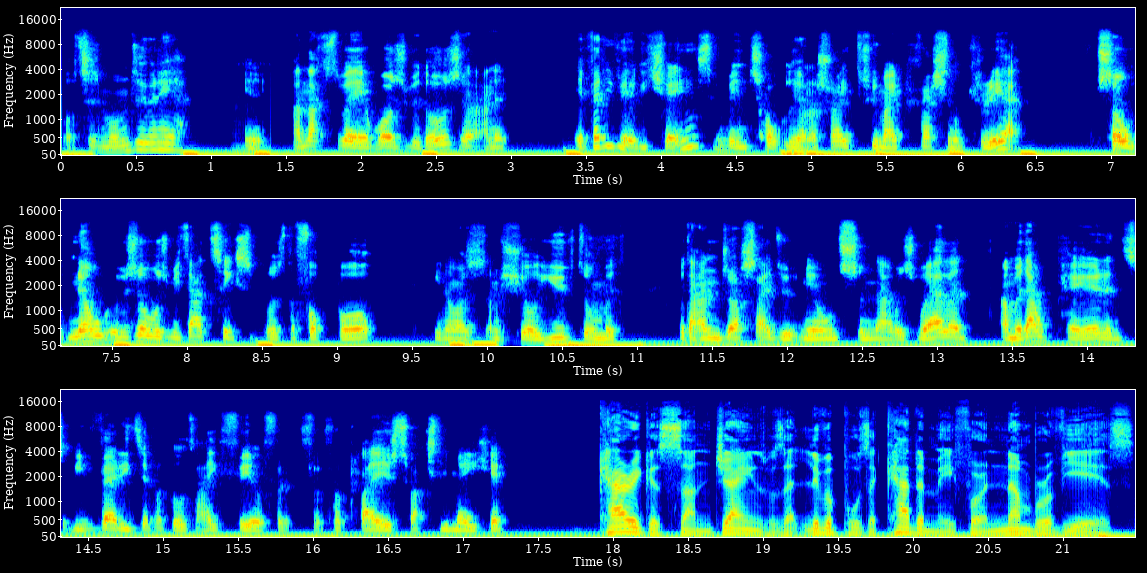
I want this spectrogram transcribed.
what's his mum doing here? Mm. And that's the way it was with us. And it, it very rarely changed, being totally honest, right through my professional career. So, no, it was always my dad takes was the football, you know, as I'm sure you've done with, with Andros, I do it with my own son now as well. And, and without parents, it'd be very difficult, I feel, for, for, for players to actually make it. Carragher's son James was at Liverpool's academy for a number of years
